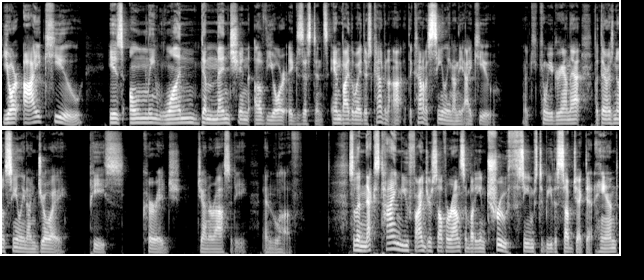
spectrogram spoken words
Your IQ is only one dimension of your existence. And by the way, there's kind of an uh, kind of a ceiling on the IQ. Like, can we agree on that? But there is no ceiling on joy, peace, courage, generosity, and love. So the next time you find yourself around somebody and truth seems to be the subject at hand,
